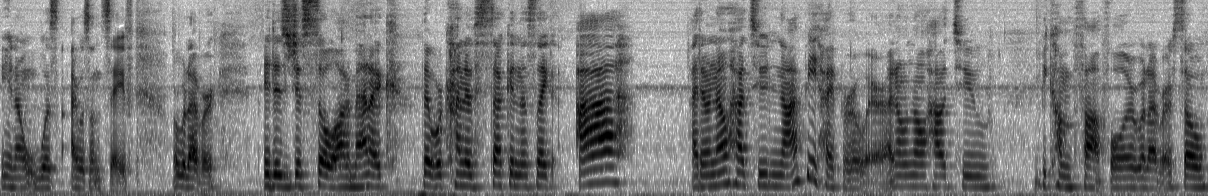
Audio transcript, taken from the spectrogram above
you know, was I was unsafe or whatever. It is just so automatic that we're kind of stuck in this like, ah, I don't know how to not be hyper aware. I don't know how to become thoughtful or whatever. So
